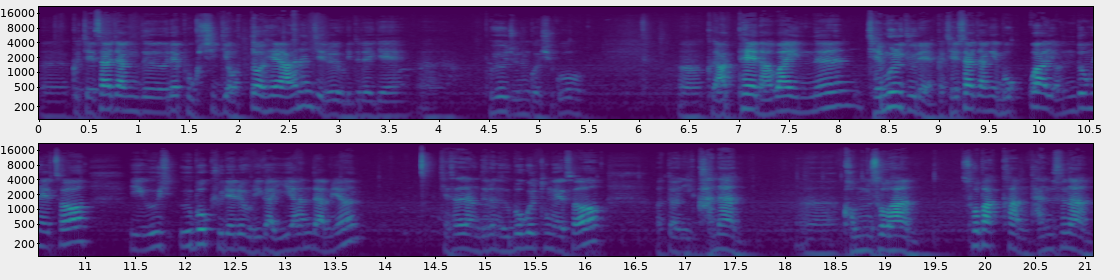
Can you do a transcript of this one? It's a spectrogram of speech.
어, 그 제사장들의 복식이 어떠해야 하는지를 우리들에게 어, 보여주는 것이고 어, 그 앞에 나와 있는 제물 규례, 그러니까 제사장의 목과 연동해서 이 의, 의복 규례를 우리가 이해한다면 제사장들은 의복을 통해서 어떤 이 가난, 어, 검소함, 소박함, 단순함,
